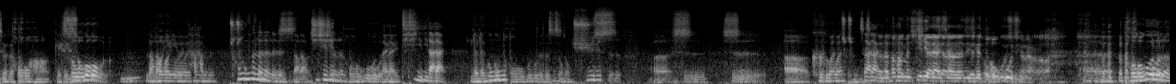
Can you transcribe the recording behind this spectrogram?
这个投行给收购了。然后，因为他们充分的认识到机器人投顾来替代人工投顾的这种趋势，呃，是是呃客观存在的。那他们替代将来那些投顾去哪儿了？呃，投顾了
